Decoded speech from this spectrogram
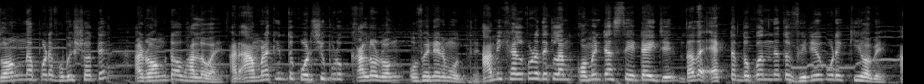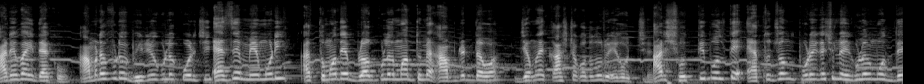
জং না পড়ে ভবিষ্যতে, আর রংটাও ভালো হয়। আর আমরা কিন্তু করছি পুরো কালো রং ওভেনের মধ্যে। আমি খেয়াল করে দেখলাম কমেন্ট আসছে এটাই যে, দাদা, একটা দোকান নিয়ে তো ভিডিও করে কি হবে? আরে ভাই, দেখো, আমরা পুরো ভিডিওগুলো করছি অ্যাজ এ মেমোরি আর তোমাদের ব্লগগুলোর মাধ্যমে আপডেট দেওয়া যে আমাদের কাজটা কতদূর এগোচ্ছে। আর সত্যি বলতে, এত জং পড়ে গেছিল এগুলোর মধ্যে,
